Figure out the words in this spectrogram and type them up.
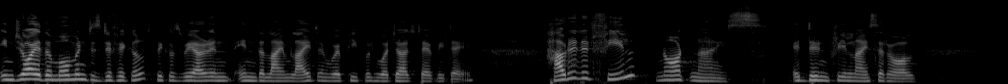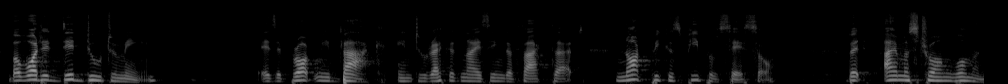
enjoy the moment is difficult because we are in, in the limelight and we're people who are judged every day. How did it feel? Not nice. It didn't feel nice at all. But what it did do to me is it brought me back into recognizing the fact that not because people say so, but I'm a strong woman.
